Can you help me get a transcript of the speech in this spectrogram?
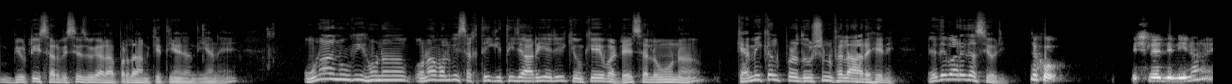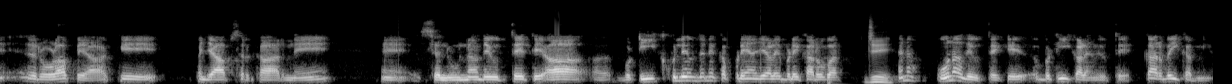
ਬਿਊਟੀ ਸਰਵਿਸਿਜ਼ ਵਗੈਰਾ ਪ੍ਰਦਾਨ ਕੀਤੀਆਂ ਜਾਂਦੀਆਂ ਨੇ ਉਹਨਾਂ ਨੂੰ ਵੀ ਹੁਣ ਉਹਨਾਂ ਵੱਲ ਵੀ ਸਖਤੀ ਕੀਤੀ ਜਾ ਰਹੀ ਹੈ ਜੀ ਕਿਉਂਕਿ ਇਹ ਵੱਡੇ ਸੈਲੂਨ ਕੈਮੀਕਲ ਪ੍ਰਦੂਸ਼ਣ ਫੈਲਾ ਰਹੇ ਨੇ। ਇਹਦੇ ਬਾਰੇ ਦੱਸਿਓ ਜੀ। ਦੇਖੋ ਪਿਛਲੇ ਦਿਨੀ ਨਾ ਰੌਲਾ ਪਿਆ ਕਿ ਪੰਜਾਬ ਸਰਕਾਰ ਨੇ ਸੈਲੂਨਾਂ ਦੇ ਉੱਤੇ ਤੇ ਆ ਬੁਟੀਕ ਖੁੱਲੇ ਹੁੰਦੇ ਨੇ ਕੱਪੜਿਆਂ ਜਿਹੇ ਵਾਲੇ ਬੜੇ ਕਾਰੋਬਾਰ। ਜੀ। ਹੈ ਨਾ? ਉਹਨਾਂ ਦੇ ਉੱਤੇ ਕਿ ਬੁਟੀਕ ਵਾਲਿਆਂ ਦੇ ਉੱਤੇ ਕਾਰਵਾਈ ਕਰਨੀ ਆ।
